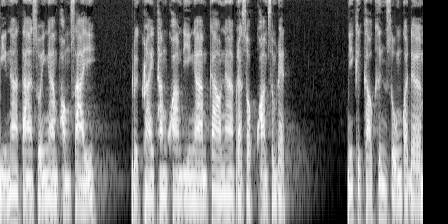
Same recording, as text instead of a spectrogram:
มีหน้าตาสวยงามผ่องใส หรือใครทำความดีงามก้าวหน้าประสบความสำเร็จ นี่คือเขาขึ้นสูงกว่าเดิม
